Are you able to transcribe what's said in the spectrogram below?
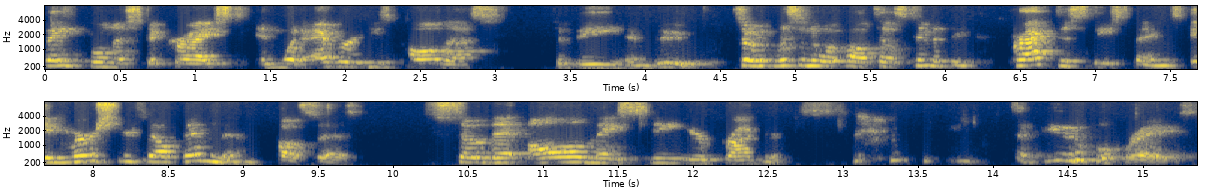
faithfulness to Christ in whatever he's called us to be and do. So listen to what Paul tells Timothy. Practice these things, immerse yourself in them, Paul says, so that all may see your progress. It's a beautiful phrase.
